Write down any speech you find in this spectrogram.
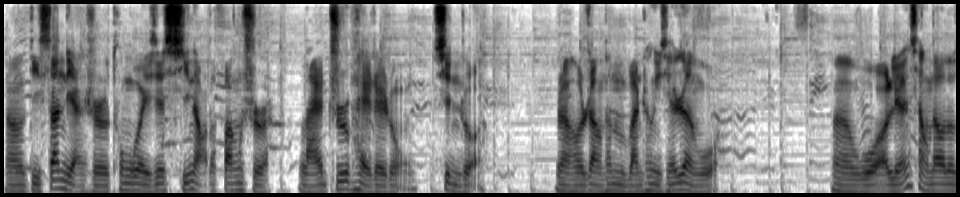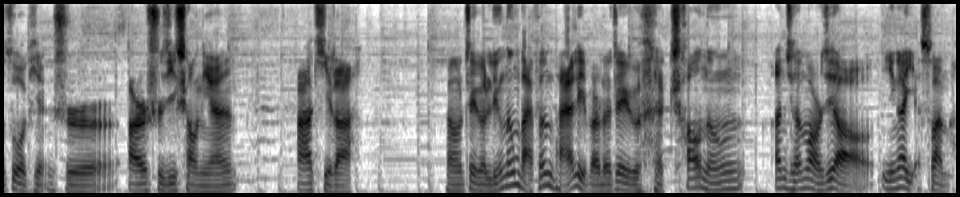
然后第三点是通过一些洗脑的方式来支配这种信者，然后让他们完成一些任务。呃，我联想到的作品是《二十世纪少年》阿基拉，然后这个《灵能百分百》里边的这个 超能安全帽教应该也算吧，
